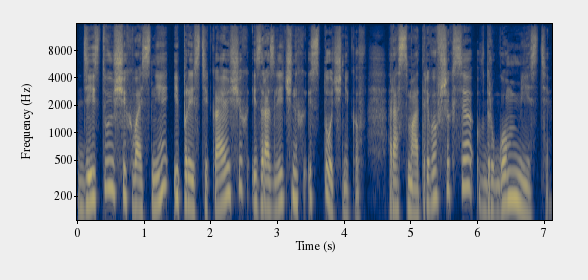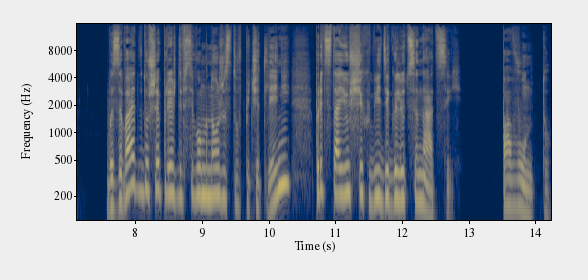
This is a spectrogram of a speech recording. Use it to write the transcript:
действующих во сне и проистекающих из различных источников, рассматривавшихся в другом месте. Вызывает в душе прежде всего множество впечатлений, предстающих в виде галлюцинаций, по вунту,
